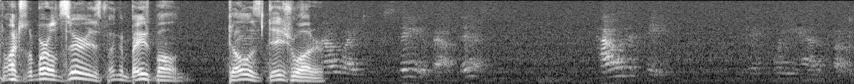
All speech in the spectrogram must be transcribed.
Watch the World Series. Fucking baseball. Dull as dishwater. No way to see about this. How would it be if we had a vote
